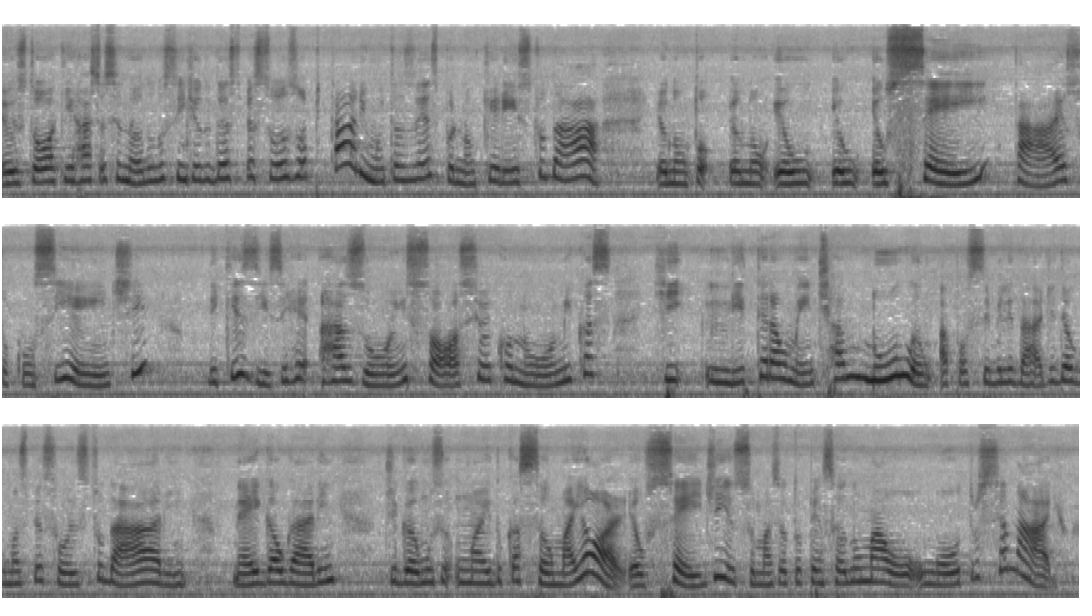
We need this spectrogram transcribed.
eu estou aqui raciocinando no sentido das pessoas optarem muitas vezes por não querer estudar. Eu não tô, eu não, eu, eu, eu sei, tá? Eu sou consciente de que existem razões socioeconômicas que literalmente anulam a possibilidade de algumas pessoas estudarem, né, e galgarem, digamos, uma educação maior. Eu sei disso, mas eu estou pensando uma, um outro cenário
